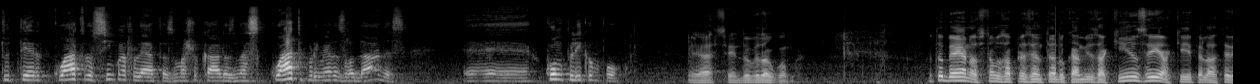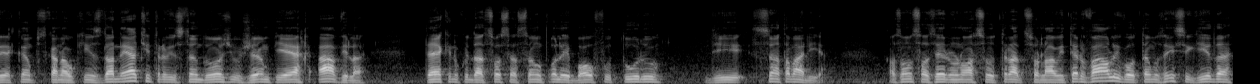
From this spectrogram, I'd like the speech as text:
tu ter quatro ou cinco atletas machucados nas quatro primeiras rodadas, é, complica um pouco. É, sem dúvida alguma. Muito bem, nós estamos apresentando Camisa 15 aqui pela TV Campus Canal 15 da NET, entrevistando hoje o Jean-Pierre Ávila, técnico da Associação Voleibol Futuro de Santa Maria. Nós vamos fazer o nosso tradicional intervalo e voltamos em seguida.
